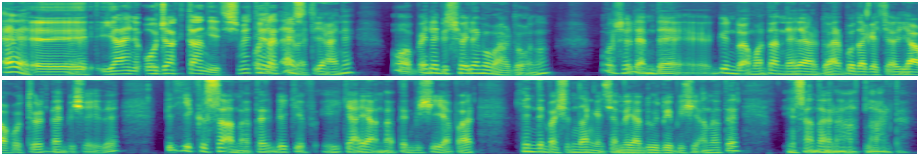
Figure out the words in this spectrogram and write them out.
Evet, ee, evet. Yani ocaktan yetişme terapist. Ocak, evet yani o böyle bir söylemi vardı onun. O söylemde gün doğmadan neler doğar bu da geçer yahu türünden bir şeydi. Bir kısa anlatır, bir iki hikaye anlatır, bir şey yapar. Kendi başından geçen veya duyduğu bir şey anlatır. İnsanlar rahatlardı.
